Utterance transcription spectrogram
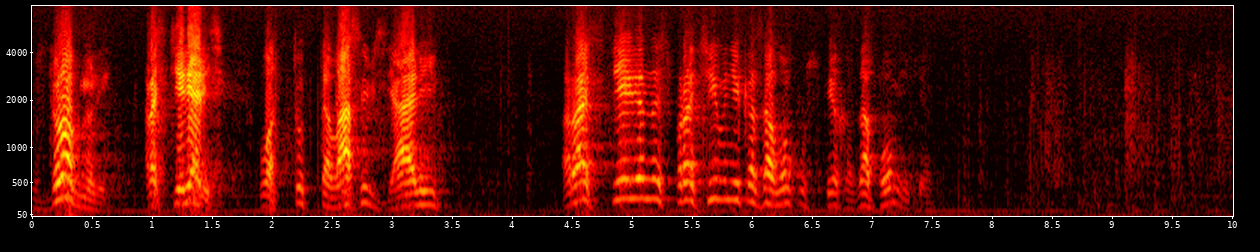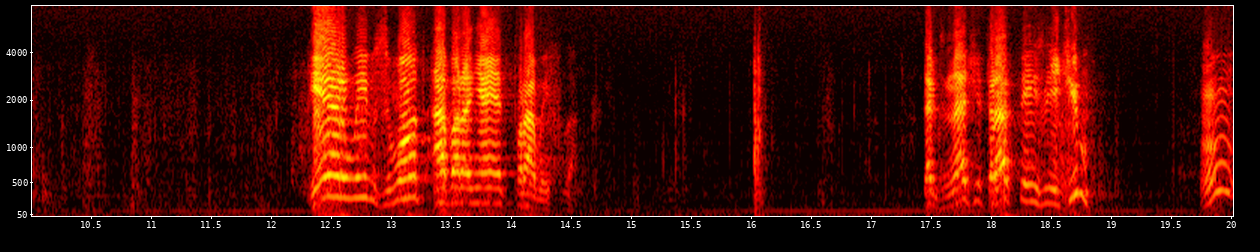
вздрогнули, растерялись. Вот тут-то вас и взяли. Растерянность противника – залог успеха, запомните. Первый взвод обороняет правый фланг. Так значит, рак-то излечим? М?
